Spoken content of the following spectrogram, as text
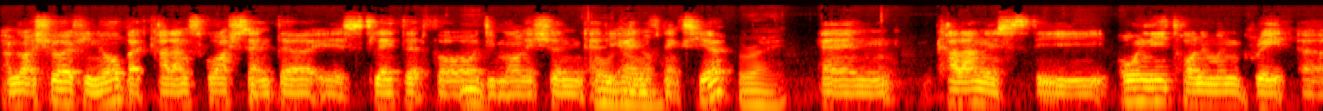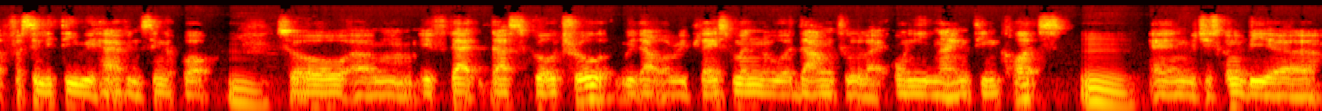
I'm not sure if you know, but Kallang Squash Center is slated for demolition at Oh, the end of next year Right. and Kallang is the only tournament grade uh, facility we have in Singapore. So um, if that does go through without a replacement, we're down to like only 19 courts, Mm. and which is going to be a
